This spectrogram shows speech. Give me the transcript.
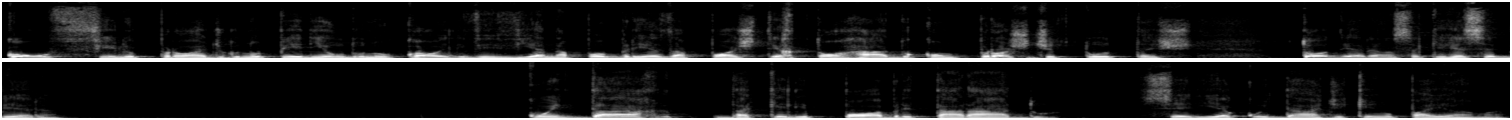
com o filho pródigo no período no qual ele vivia na pobreza após ter torrado com prostitutas toda herança que recebera. Cuidar daquele pobre tarado seria cuidar de quem o pai ama.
